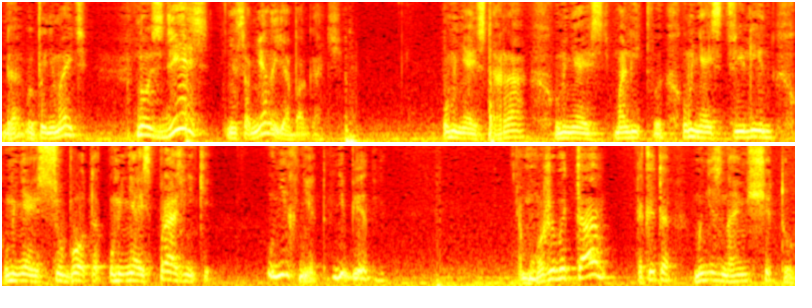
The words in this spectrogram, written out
Да, вы понимаете? Но здесь, несомненно, я богаче. У меня есть Тара, у меня есть молитвы, у меня есть твилин, у меня есть суббота, у меня есть праздники. У них нет, они бедные. Может быть там, так это мы не знаем счетов.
